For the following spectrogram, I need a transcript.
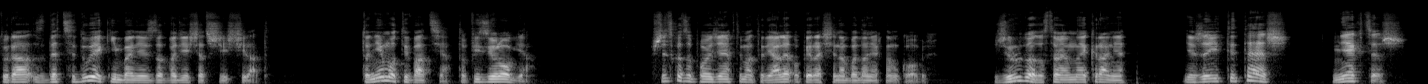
która zdecyduje, kim będziesz za 20-30 lat. To nie motywacja, to fizjologia. Wszystko, co powiedziałem w tym materiale, opiera się na badaniach naukowych. Źródła zostawiam na ekranie. Jeżeli ty też nie chcesz,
